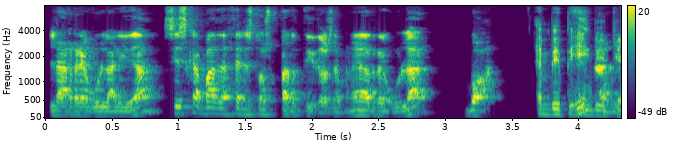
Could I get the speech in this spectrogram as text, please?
la regularidad, si es capaz de hacer estos partidos de manera regular, ¡buah! MVP. MVP.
